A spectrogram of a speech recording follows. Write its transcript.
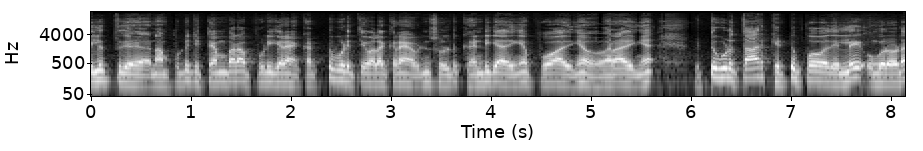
இழுத்து நான் பிடிச்சி டெம்பராக பிடிக்கிறேன் கட்டுப்படுத்தி வளர்க்குறேன் அப்படின்னு சொல்லிட்டு கண்டிக்காதீங்க போகாதீங்க வராதீங்க. விட்டு கொடுத்தார் கெட்டு போவதில்லை. உங்களோட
